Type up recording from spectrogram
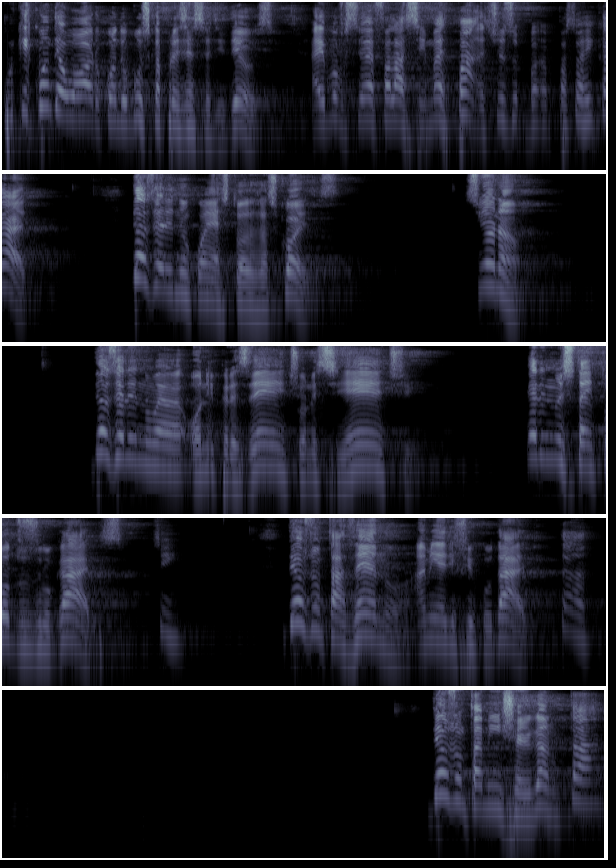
Porque quando eu oro, quando eu busco a presença de Deus, aí você vai falar assim, mas pastor Ricardo, Deus ele não conhece todas as coisas? Sim ou não? Deus ele não é onipresente, onisciente, ele não está em todos os lugares? Sim. Deus não está vendo a minha dificuldade? Tá. Deus não está me enxergando? Tá.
